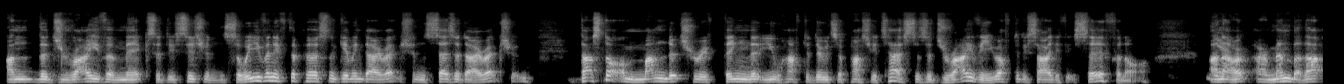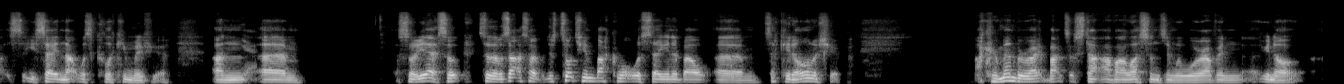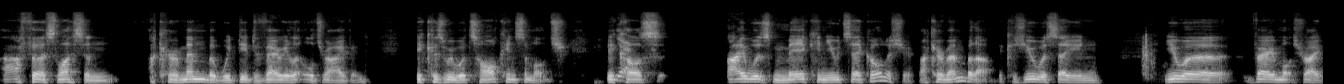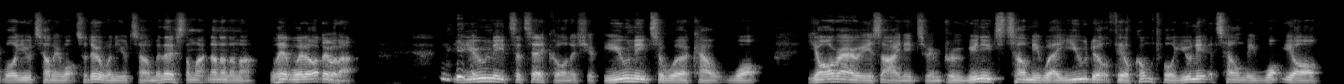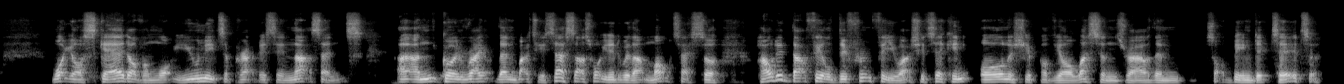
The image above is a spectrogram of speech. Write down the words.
and the driver makes a decision. So even if the person giving direction says a direction, that's not a mandatory thing that you have to do to pass your test. As a driver, you have to decide if it's safe or not. And yeah. I, I, remember that you saying that was clicking with you. And yeah. um, so yeah, so so there was that. So just touching back on what we're saying about um, taking ownership. I can remember right back to the start of our lessons, and we were having, you know, our first lesson. I can remember we did very little driving because we were talking so much. Because yeah. I was making you take ownership. I can remember that because you were saying, you were very much right. Well, you tell me what to do when you tell me this. I'm like, no, no, no, no. We, we don't do that. You need to take ownership. You need to work out what your areas I need to improve. You need to tell me where you don't feel comfortable. You need to tell me what you're what you're scared of and what you need to practice in that sense. And going right then back to your test, that's what you did with that mock test. So, how did that feel different for you? Actually taking ownership of your lessons rather than sort of being dictated to.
